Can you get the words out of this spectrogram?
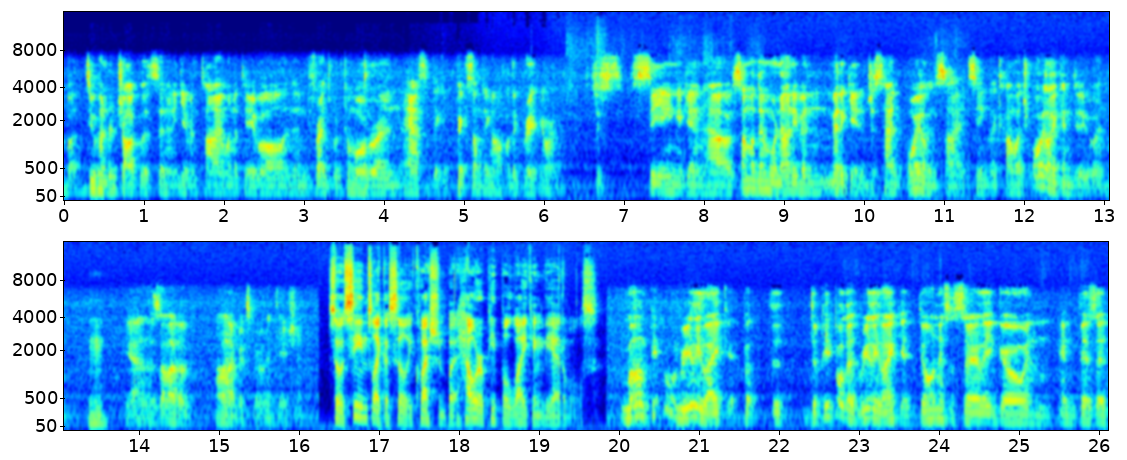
about 200 chocolates at any given time on the table, and then friends would come over and ask if they could pick something off of the graveyard. Just seeing again how some of them were not even medicated, just had oil inside, seeing like how much oil I can do, and mm-hmm. yeah, there's a lot of a lot of experimentation. So it seems like a silly question, but how are people liking the edibles? Well, people really like it, but the the people that really like it don't necessarily go and, and visit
